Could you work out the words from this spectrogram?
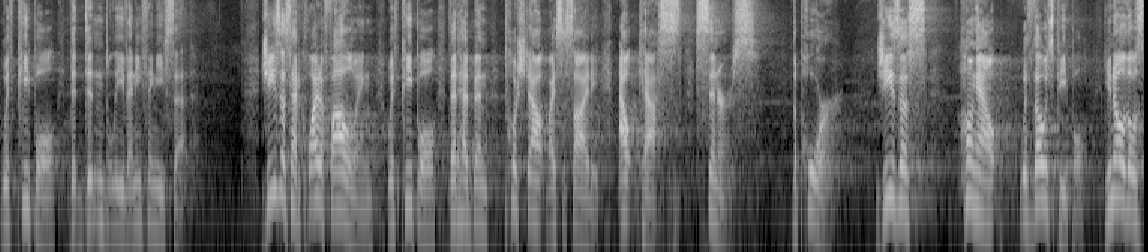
with people that didn't believe anything he said. Jesus had quite a following with people that had been pushed out by society, outcasts, sinners the poor. Jesus hung out with those people. You know, those,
